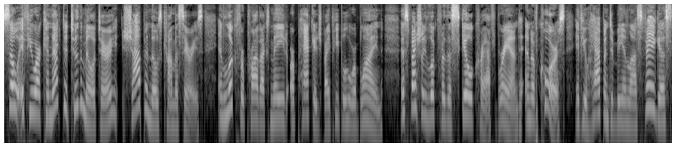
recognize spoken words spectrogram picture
So, if you are connected to the military, shop in those commissaries and look for products made or packaged by people who are blind. Especially look for the Skilcraft brand. And of course, if you happen to be in Las Vegas,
